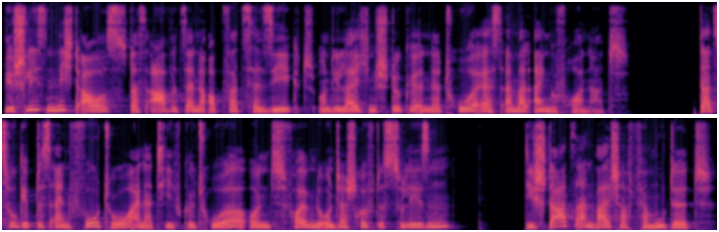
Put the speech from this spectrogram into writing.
Wir schließen nicht aus, dass Arvid seine Opfer zersägt und die Leichenstücke in der Truhe erst einmal eingefroren hat. Dazu gibt es ein Foto einer Tiefkühltruhe und folgende Unterschrift ist zu lesen. Die Staatsanwaltschaft vermutet,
